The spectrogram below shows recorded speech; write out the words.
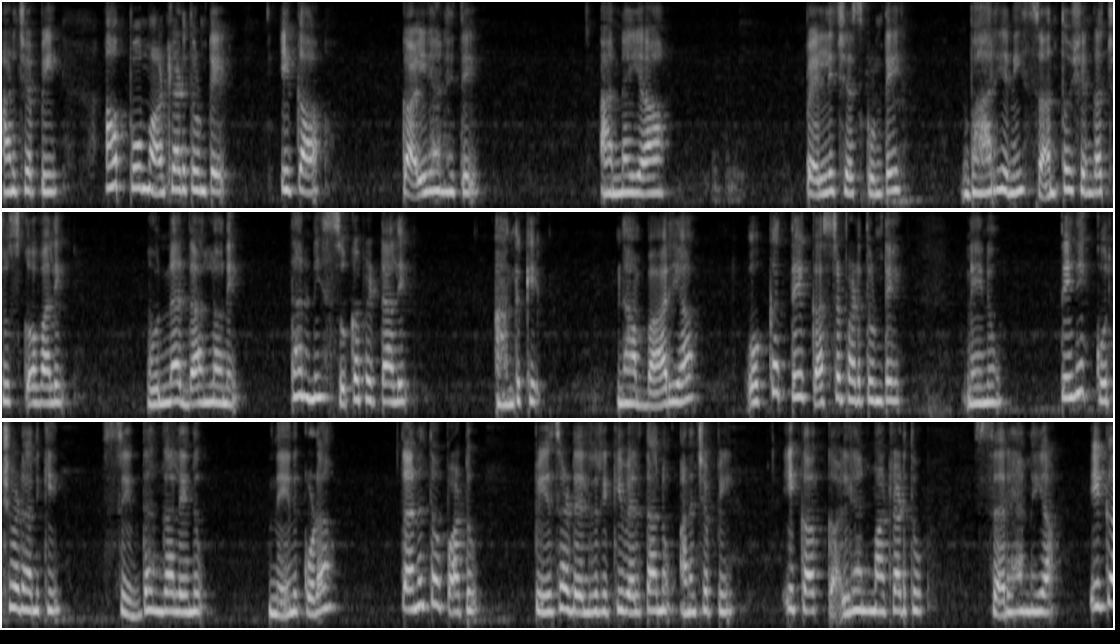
అని చెప్పి అప్పు మాట్లాడుతుంటే ఇక కళ్యాణ్ అయితే అన్నయ్య పెళ్ళి చేసుకుంటే భార్యని సంతోషంగా చూసుకోవాలి. ఉన్న దానిలోనే తనని సుఖపెట్టాలి. అందుకే నా భార్య ఒక్కతే కష్టపడుతుంటే నేను తిని కూర్చోడానికి సిద్ధంగా లేను. నేను కూడా తనతో పాటు పిజ్జా డెలివరీకి వెళ్తాను అని చెప్పి ఇక కళ్యాణ్ మాట్లాడుతూ సరే అన్నయ్య ఇక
